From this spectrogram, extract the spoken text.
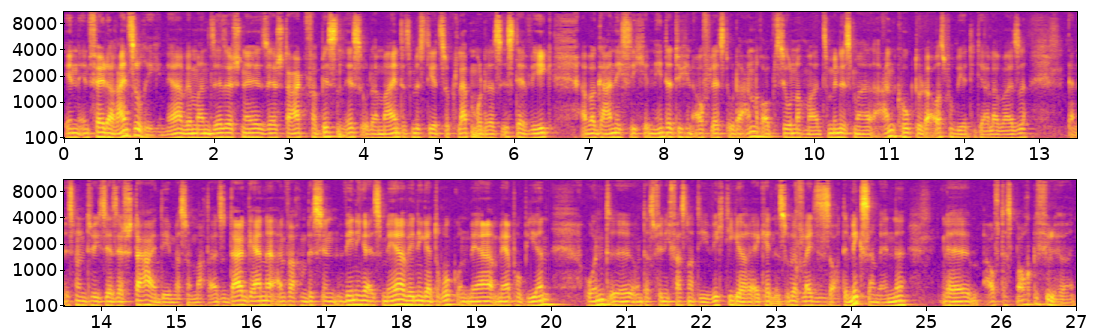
in, in Felder reinzuriechen. Ja? Wenn man sehr, sehr schnell, sehr stark verbissen ist oder meint, das müsste jetzt so klappen oder das ist der Weg, aber gar nicht sich ein Hintertürchen auflässt oder andere Optionen nochmal zumindest mal anguckt oder ausprobiert, idealerweise, dann ist man natürlich sehr, sehr starr in dem, was man macht. Also da gerne einfach ein bisschen weniger ist mehr, weniger Druck und mehr, mehr probieren. Und, äh, und das finde ich fast noch die wichtigere Erkenntnis, oder vielleicht ist es auch der Mix am Ende, äh, auf das Bauchgefühl hören,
